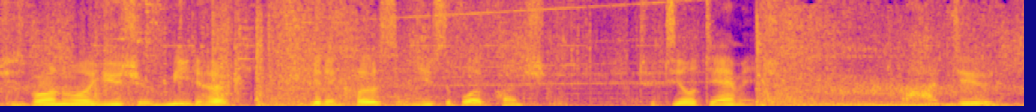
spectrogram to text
She's vulnerable, use your meat hook to get in close and use the blood punch to deal damage. Ah, oh, dude.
